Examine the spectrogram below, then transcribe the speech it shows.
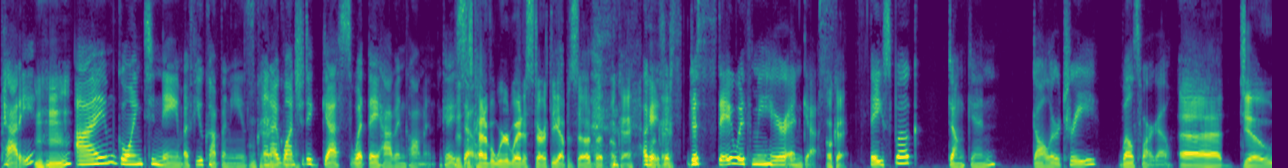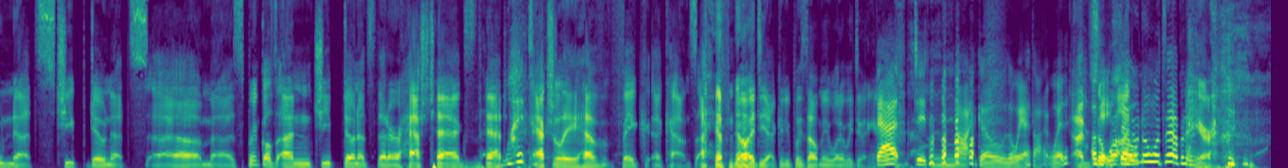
Patty, Mm-hmm. I'm going to name a few companies Okay, and I want you to guess what they have in common. Okay, This so is kind of a weird way to start the episode, but okay. okay, so just stay with me here and guess. okay. Facebook, Dunkin', Dollar Tree, Wells Fargo. Uh, donuts, cheap donuts, um, uh, sprinkles on cheap donuts that are hashtags that What? actually have fake accounts. I have no idea. Can you please help me? What are we doing here? That did not go the way I thought it would. I'm so, okay, well, I don't know what's happening here.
